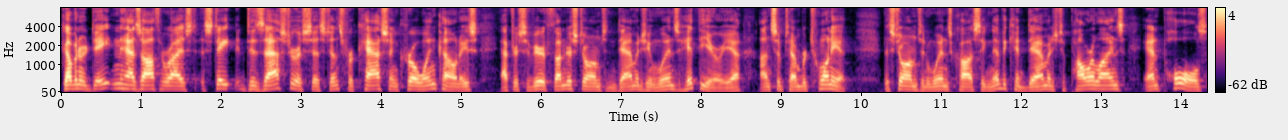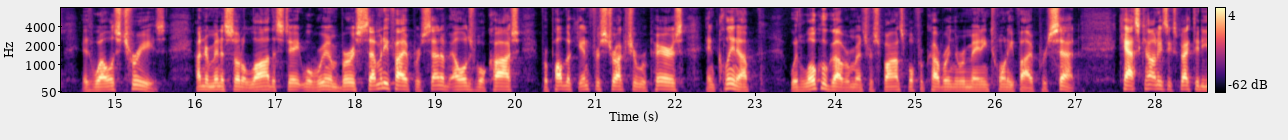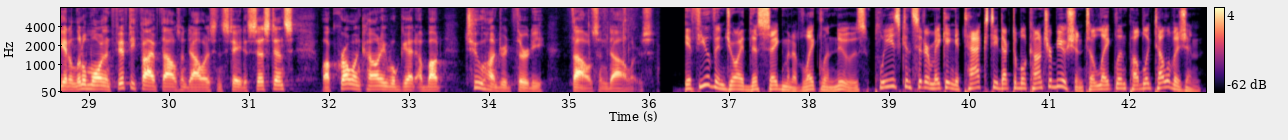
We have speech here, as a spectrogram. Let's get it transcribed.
Governor Dayton has authorized state disaster assistance for Cass and Crow Wing counties after severe thunderstorms and damaging winds hit the area on September 20th. The storms and winds caused significant damage to power lines and poles as well as trees. Under Minnesota law, the state will reimburse 75% of eligible costs for public infrastructure repairs and cleanup, with local governments responsible for covering the remaining 25 percent. Cass County is expected to get a little more than $55,000 in state assistance, while Crow Wing County will get about $230,000. If you've enjoyed this segment of Lakeland News, please consider making a tax-deductible contribution to Lakeland Public Television.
